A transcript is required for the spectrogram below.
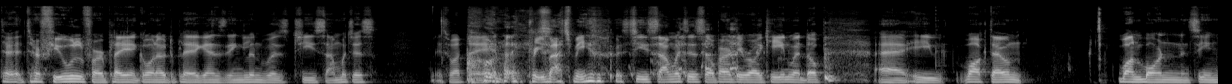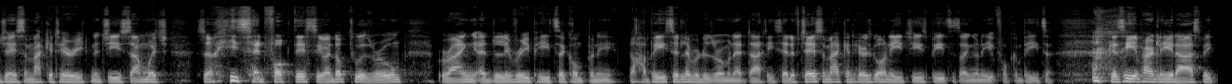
their their fuel for playing going out to play against England was cheese sandwiches. It's what they right. pre-match meal was cheese sandwiches. So apparently Roy Keane went up. Uh, he walked down one morning and seen Jason McAteer eating a cheese sandwich. So he said, fuck this. He went up to his room, rang a delivery pizza company, got a pizza delivered to his room and at that. He said, if Jason McAteer is going to eat cheese pizzas, I'm going to eat fucking pizza. Because he apparently had asked Mick,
